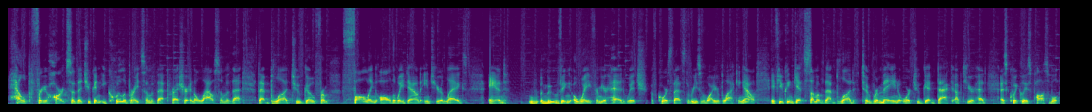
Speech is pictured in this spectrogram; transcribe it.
help for your heart so that you can equilibrate some of that pressure and allow some of that, that blood to go from falling all the way down into your legs and moving away from your head, which of course that's the reason why you're blacking out, if you can get some of that blood to remain or to get back up to your head as quickly as possible,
